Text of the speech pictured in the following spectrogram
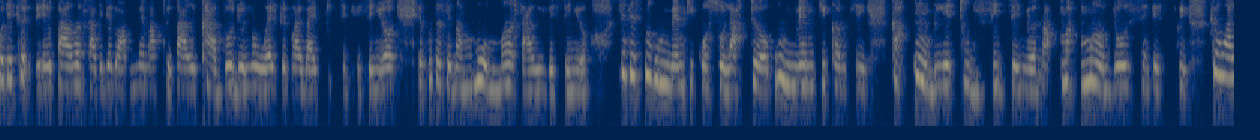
va arriver, côté que les eh, parents ça doivent même préparer cadeau de Noël que pour le petit Seigneur. Et pourtant c'est dans le moment ça arrive Seigneur. Cet esprit ou même qui consolateur ou même qui comme si qui a comblé toute vide Seigneur. Ma mando Saint-Esprit que va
